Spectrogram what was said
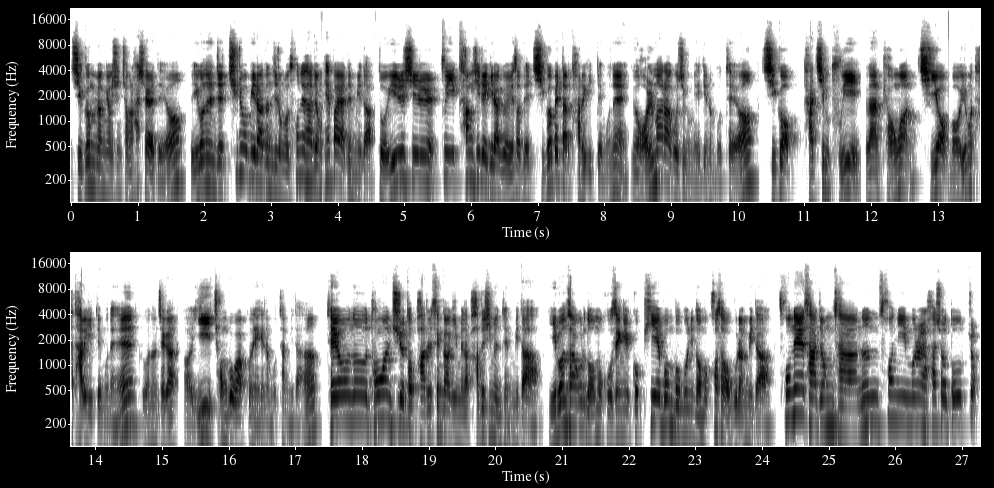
지급 명령 신청을 하셔야 돼요. 이거는 이제 치료비라든지 이런 거 손해사정 해봐야 됩니다. 또 일실 수익 상실액이라고 해서 내 직업에 따라 다르기 때문에 이건 얼마라고 지금 얘기는 못해요. 직업, 다친 부위, 그다음 병원, 지역 뭐 이런 거 다 다르기 때문에 그거는 제가 어, 이 정보 갖고는 얘기는 못합니다. 퇴원 후 통원 치료 더 받을 생각입니다. 받으시면 됩니다. 이번 사고로 너무 고생했고 피해본 부분이 너무 커서 억울합니다. 손해사정사는 선임을 하셔도 조금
